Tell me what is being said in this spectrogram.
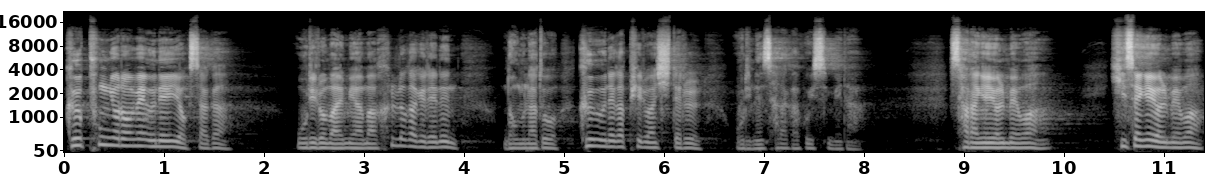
그 풍요로움의 은혜의 역사가 우리로 말미암아 흘러가게 되는 너무나도 그 은혜가 필요한 시대를 우리는 살아가고 있습니다. 사랑의 열매와 희생의 열매와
